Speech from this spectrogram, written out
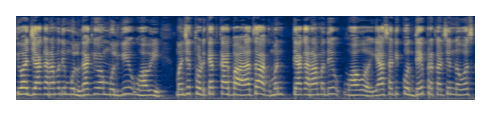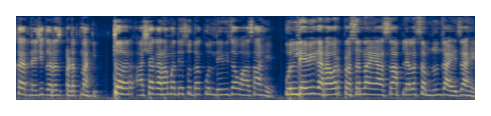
किंवा ज्या घरामध्ये मुलगा किंवा मुलगी व्हावी म्हणजे थोडक्यात काय बाळाचं आगमन त्या घरामध्ये व्हावं यासाठी कोणत्याही प्रकारचे नवस करण्याची गरज पडत नाही. तर अशा घरामध्ये सुद्धा कुलदेवीचा वास आहे. कुलदेवी घरावर प्रसन्न आहे असं आपल्याला समजून जायचं आहे.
